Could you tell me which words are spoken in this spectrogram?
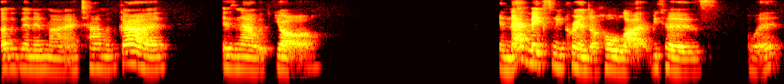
other than in my time with God, is now with y'all. And that makes me cringe a whole lot because what?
